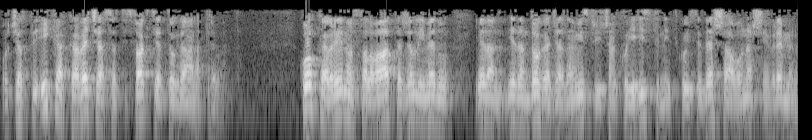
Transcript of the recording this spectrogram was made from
Hoće li ti ikakva veća satisfakcija tog dana trebati? Kolika je vrijednost salavata, želim jedan, jedan, jedan događaj da vam ispričam koji je istinit, koji se dešava u našem vremenu.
